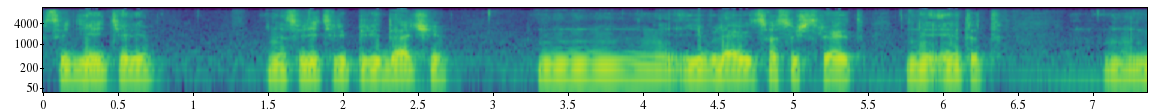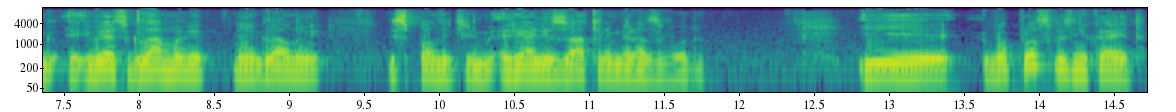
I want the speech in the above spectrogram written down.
свидетели – свидетели передачи являются, осуществляют этот, являются главными, э, главными исполнителями, реализаторами развода. И вопрос возникает,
